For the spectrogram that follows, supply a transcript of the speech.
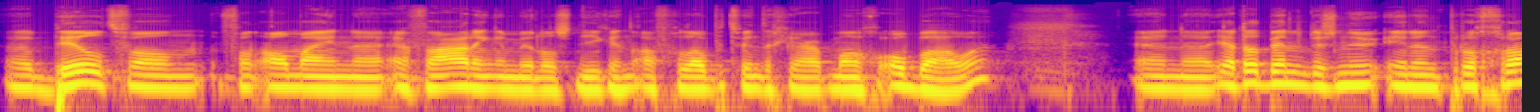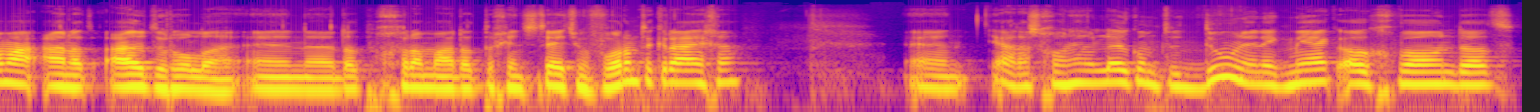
uh, beeld van, van al mijn uh, ervaring inmiddels die ik in de afgelopen twintig jaar heb mogen opbouwen. En ja, dat ben ik dus nu in een programma aan het uitrollen. En dat programma dat begint steeds een vorm te krijgen. En ja, dat is gewoon heel leuk om te doen. En ik merk ook gewoon dat,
